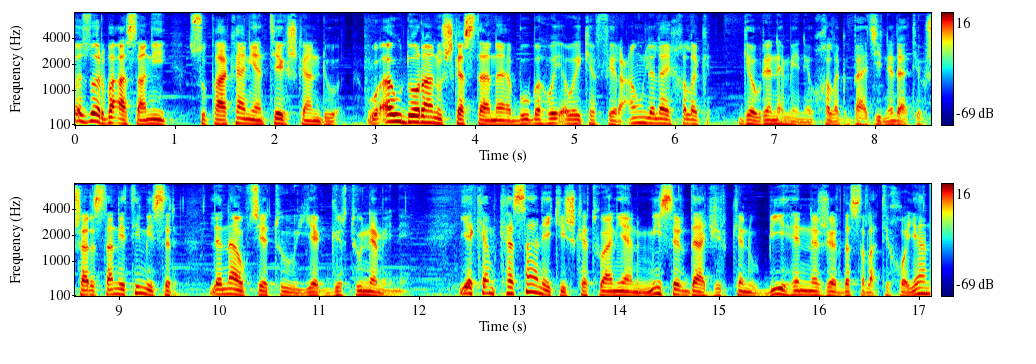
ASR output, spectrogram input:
و زۆر بە ئاسانی سوپاکانیان تێکشکاند و، و ئەو دۆڕان و شکستانە بوو بە هۆی ئەوەی کە فیرعەون لە لای خەڵک گەورە نەمێنێ و خەڵک باجی نەداتێ و شارستانیەتی میسر لە ناو بچێت و یەکگرتوو نەمێنێ. یەکەم کەسانێکیش کە توانیان میسر داگیر بکەن و بیهێننە ژێر دەسەڵاتی خۆیان،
